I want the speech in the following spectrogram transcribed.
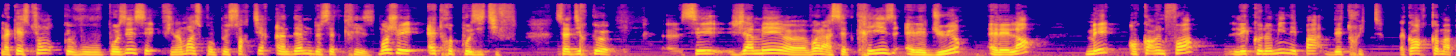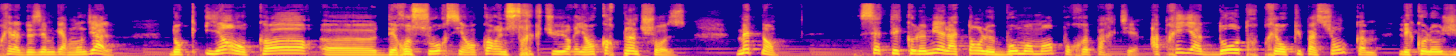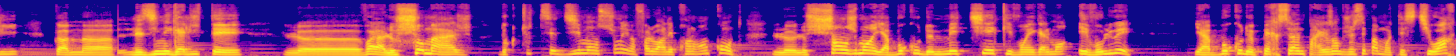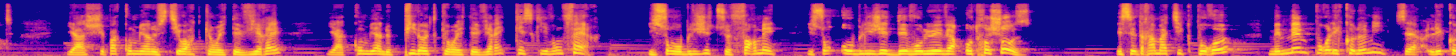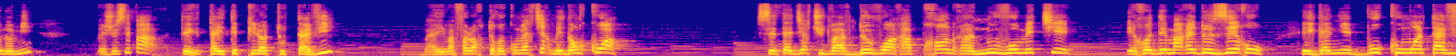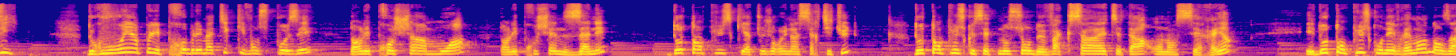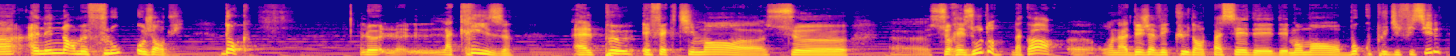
la question que vous vous posez, c'est finalement, est-ce qu'on peut sortir indemne de cette crise? Moi, je vais être positif. C'est-à-dire que euh, c'est jamais, euh, voilà, cette crise, elle est dure, elle est là, mais encore une fois, l'économie n'est pas détruite, d'accord? Comme après la Deuxième Guerre mondiale. Donc, il y a encore euh, des ressources, il y a encore une structure, il y a encore plein de choses. Maintenant, cette économie, elle attend le bon moment pour repartir. Après, il y a d'autres préoccupations comme l'écologie, comme euh, les inégalités, le voilà, le chômage. Donc toutes ces dimensions, il va falloir les prendre en compte. Le, le changement, il y a beaucoup de métiers qui vont également évoluer. Il y a beaucoup de personnes, par exemple, je sais pas moi, tu es steward, il y a je sais pas combien de stewards qui ont été virés, il y a combien de pilotes qui ont été virés, qu'est-ce qu'ils vont faire? Ils sont obligés de se former, ils sont obligés d'évoluer vers autre chose. Et c'est dramatique pour eux, mais même pour l'économie. C'est-à-dire l'économie, ben, je sais pas, tu as été pilote toute ta vie, ben, il va falloir te reconvertir, mais dans quoi? C'est-à-dire tu vas devoir apprendre un nouveau métier et redémarrer de zéro et gagner beaucoup moins ta vie. Donc vous voyez un peu les problématiques qui vont se poser dans les prochains mois, dans les prochaines années, d'autant plus qu'il y a toujours une incertitude, d'autant plus que cette notion de vaccin, etc., on n'en sait rien, et d'autant plus qu'on est vraiment dans un, énorme flou aujourd'hui. Donc, la crise, elle peut effectivement euh, se, euh, se résoudre, d'accord? Euh, On a déjà vécu dans le passé des, moments beaucoup plus difficiles.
